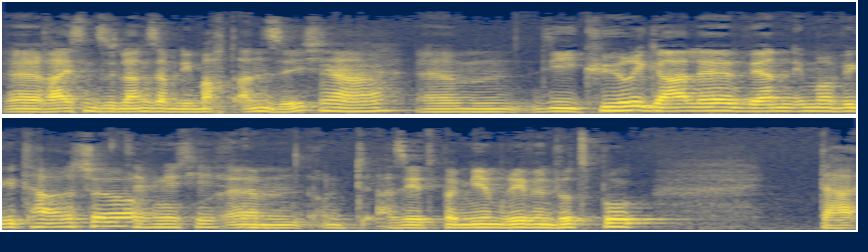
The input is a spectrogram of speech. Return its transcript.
äh, reißen so langsam die Macht an sich. Ja. Ähm, die Kühlregale werden immer vegetarischer. Definitiv. Ähm, und also jetzt bei mir im Rewe in Würzburg, da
